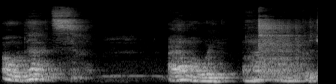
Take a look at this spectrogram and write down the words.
Oh, that's. I am aware. Uh, look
